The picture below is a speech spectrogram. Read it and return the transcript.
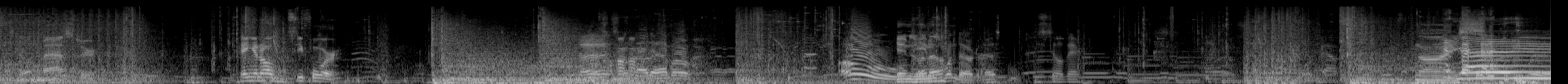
Still a master. Hanging on C4. Uh, I'm out of ammo. Oh! Games window? window, guys. he's still there. Nice.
